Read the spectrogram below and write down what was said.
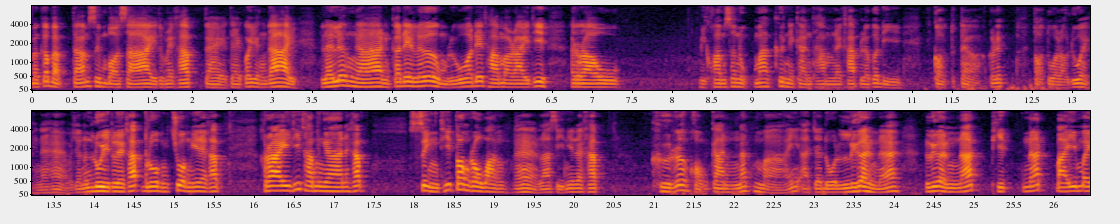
มันก็แบบน้ำซึมบ่อทรายถูกไหมครับ แต่แต่ก็ยังได้และเรื่องงานก็ได้เริ่มหรือว่าได้ทำอะไรที่เรา มีความสนุกมากขึ้นในการทำนะครับ แล้วก็ดีก่อแต่ก็เล็กต่อตัวเราด้วยนะฮะเพราะฉะนั้นลุยเลยครับรวมช่วงนี้นะครับ ใครที่ทำงานนะครับ สิ่งที่ต้องระวังอ่าราศีนี้นะครับ คือเรื่องของการนัดหมายอาจจะโดนเลื่อนนะเลื่อนนัดผิดนัดไปไม่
